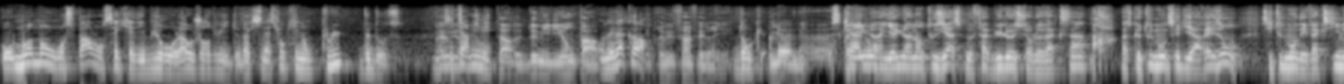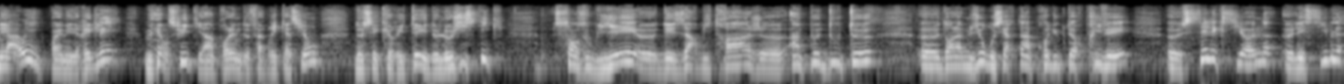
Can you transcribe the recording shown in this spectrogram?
Au moment où on se parle, on sait qu'il y a des bureaux, là, aujourd'hui, de vaccination qui n'ont plus de doses. Oui, c'est oui, terminé. On de 2 millions par rapport On est d'accord. prévu fin février. Donc, euh, ce Il y, a eu un- un, il y a eu un enthousiasme fabuleux sur le vaccin, parce que tout le monde s'est dit à raison, si tout le monde est vacciné, Bah oui. le problème est réglé. Mais ensuite, il y a un problème de fabrication, de sécurité et de logistique. Sans oublier euh, des arbitrages euh, un peu douteux, euh, dans la mesure où certains producteurs privés sélectionnent les cibles,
